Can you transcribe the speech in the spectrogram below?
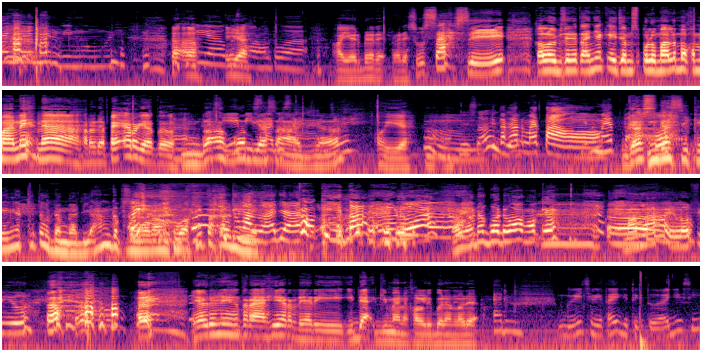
anjir bingung gue. Iya, gue iya. sama orang tua. Oh ya rada, rada susah sih. Kalau bisa ditanya kayak jam 10 malam mau ke mana, nah rada PR gitu. Enggak, Sih, gue biasa aja. Oh iya. bisa kita kan metal Itu meta. Gas Enggak sih, kayaknya kita udah nggak dianggap sama orang tua kita kali Itu ya. malu aja. kok kita lu doang Oh ya udah gua doang, oke. Mama, I love you. Ya udah nih yang terakhir dari Ida gimana kalau liburan lo, Da? Aduh, gue ceritanya gitu-gitu aja sih.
